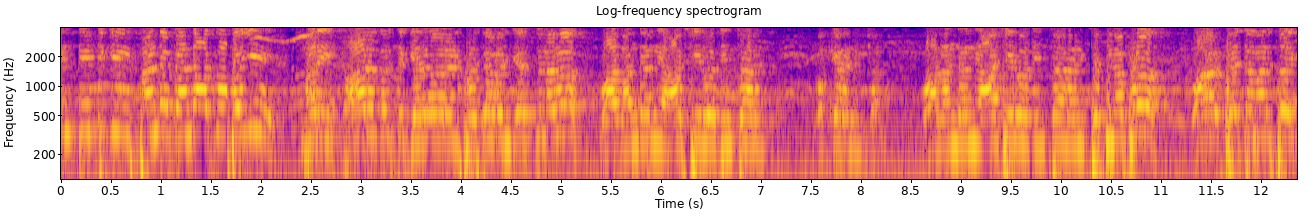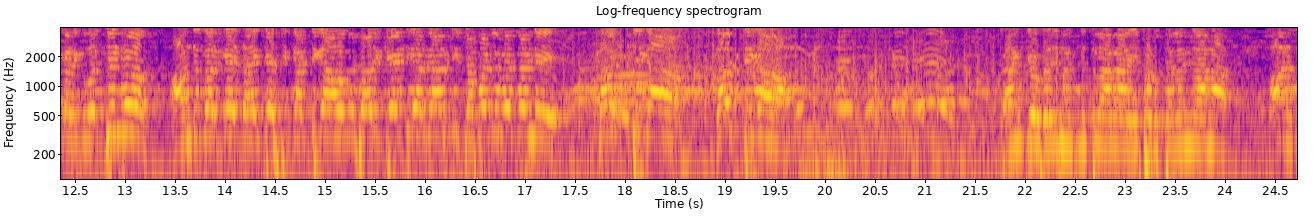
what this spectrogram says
ఇంటింటికి పండ తండాకు పోయి మరి కారు గుర్తు గెలవాలని ప్రచారం చేస్తున్నారు. వాళ్ళందరినీ ఆశీర్వదించాలని ఒకే రెండు నిమిషాలు వాళ్ళందరినీ ఆశీర్వదించాలని చెప్పినప్పుడు వారు పెద్ద మనసుతో ఇక్కడికి వచ్చిండ్రు. అందుకొరకే దయచేసి గట్టిగా ఒకసారి కేటీఆర్ గారికి చప్పట్లు కొట్టండి. గట్టిగా గట్టిగా. థ్యాంక్ యూ వెరీ మచ్ మిత్రులారా. ఇప్పుడు తెలంగాణ భారత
